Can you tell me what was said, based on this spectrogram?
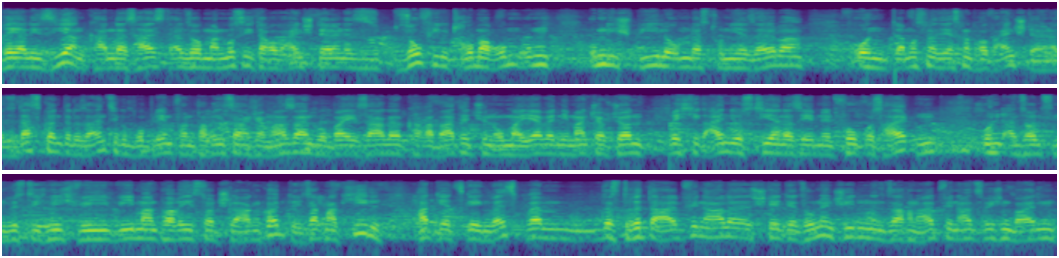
realisieren kann, das heißt also, man muss sich darauf einstellen, es ist so viel drumherum um, um die Spiele, um das Turnier selber. Und da muss man sich erstmal darauf einstellen. Also das könnte das einzige Problem von Paris Saint-Germain sein. Wobei ich sage, Karabatic und Omayer werden die Mannschaft schon richtig einjustieren, dass sie eben den Fokus Fokus halten. Und ansonsten wüsste ich nicht, wie, wie man Paris dort schlagen könnte. Ich sag mal, Kiel hat jetzt gegen Westbrem das dritte Halbfinale. Es steht jetzt unentschieden in Sachen Halbfinale zwischen beiden.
